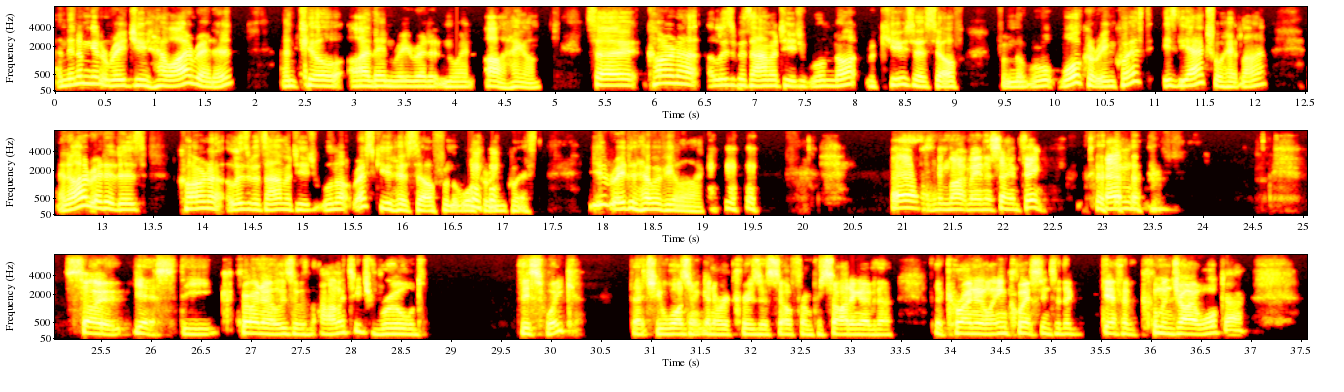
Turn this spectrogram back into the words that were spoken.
and then I'm going to read you how I read it until I then reread it and went, oh, hang on. So, coroner Elisabeth Armitage will not recuse herself from the Walker inquest, is the actual headline. And I read it as Coroner Elisabeth Armitage will not rescue herself from the Walker inquest. You read it however you like. Uh, it might mean the same thing. Um, so, yes, the Coroner Elisabeth Armitage ruled this week that she wasn't going to recuse herself from presiding over the, the coronial inquest into the death of Kumanjaya Walker.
